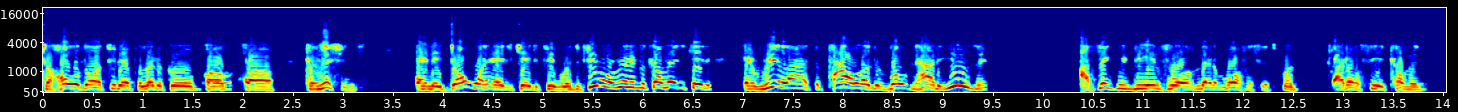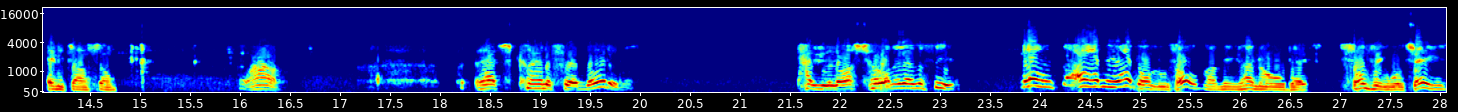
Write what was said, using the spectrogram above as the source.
to hold on to their political uh, uh, positions, and they don't want to educate the people. If the people really become educated and realize the power of the vote and how to use it, I think we'd be in for a metamorphosis. But I don't see it coming anytime soon. Wow, that's kind of foreboding. Have you lost hope? As I see it. No, I mean I don't lose hope. I mean I know that something will change.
